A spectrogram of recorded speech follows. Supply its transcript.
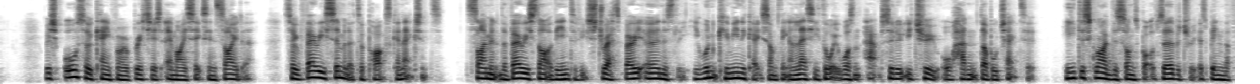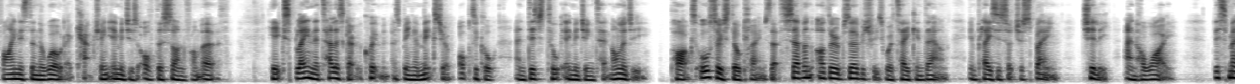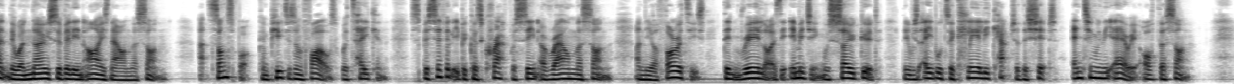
which also came from a British MI6 insider, so very similar to Parkes' connections. Simon, at the very start of the interview, stressed very earnestly he wouldn't communicate something unless he thought it wasn't absolutely true or hadn't double checked it. He described the Sunspot Observatory as being the finest in the world at capturing images of the Sun from Earth, he explained the telescope equipment as being a mixture of optical and digital imaging technology. Parkes also still claims that seven other observatories were taken down in places such as Spain, Chile, and Hawaii. This meant there were no civilian eyes now on the Sun. At Sunspot, computers and files were taken specifically because craft was seen around the Sun, and the authorities didn't realise the imaging was so good that it was able to clearly capture the ships entering the area of the Sun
